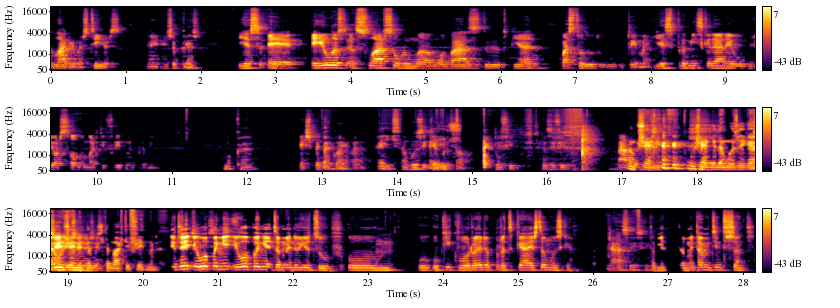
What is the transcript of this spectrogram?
Lágrimas, Tears, em, em japonês. E esse é, é ele a, a solar sobre uma, uma base de, de piano, quase todo o, o tema. E esse, para mim, se calhar, é o melhor solo do Marty Friedman, para mim. Ok, É espetacular, pá. é isso. A música é, É isso. brutal. Enfim, mas enfim. É Nada. um gênio, um gênio da música, é um Gênio, gênio, gênio, da gênio. música Marty Friedman. Eu, te- eu apanhei, eu apanhei também no YouTube o, o, o Kiko Loureiro a praticar esta música. Ah, sim, sim. Também, também está muito interessante.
